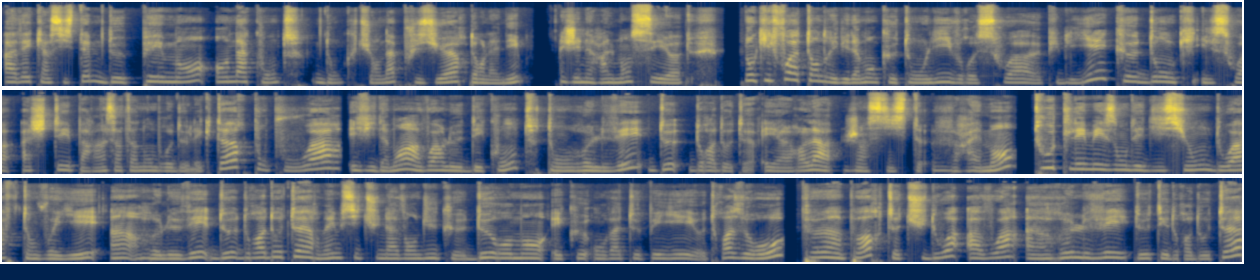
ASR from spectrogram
avec un système de paiement en acompte, donc tu en as plusieurs dans l'année. Généralement, c'est euh, donc il faut attendre évidemment que ton livre soit euh, publié, que donc il soit acheté par un certain nombre de lecteurs pour pouvoir évidemment avoir le décompte, ton relevé de droits d'auteur. Et alors là, j'insiste vraiment, toutes les maisons d'édition doivent t'envoyer un relevé de droits d'auteur, même si tu n'as vendu que deux romans et qu'on va te payer 3 euh, euros, peu importe, tu dois avoir un relevé de tes droits d'auteur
